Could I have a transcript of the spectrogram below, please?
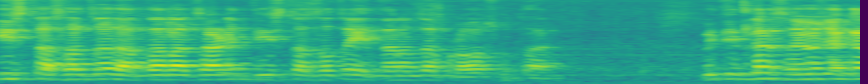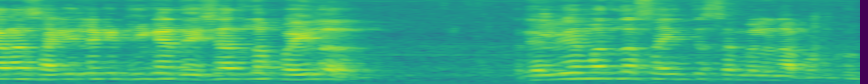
तीस तासाचा जातानाचा आणि तीस तासाचा येतानाचा प्रवास होता. मी तिथल्या संयोजकांना सांगितलं की ठीक आहे देशातलं पहिलं रेल्वेमधलं साहित्य संमेलन आपण करू.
